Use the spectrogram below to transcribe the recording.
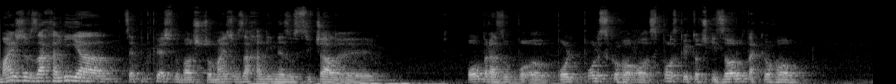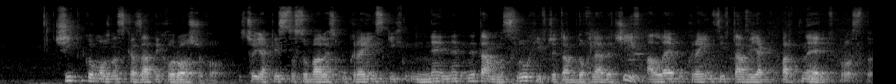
майже взагалі я це підкреслював, що майже взагалі не зустрічали образу польського з польської точки зору такого чітко можна сказати хорошого, що які стосувались українських не, не, не там слухів чи там доглядачів, але українців там як партнерів просто,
